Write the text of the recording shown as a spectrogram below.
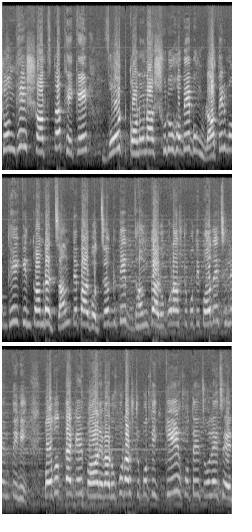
সন্ধে সাতটা থেকে ভোট গণনা শুরু হবে এবং রাতের মধ্যেই কিন্তু আমরা জানতে পারব জগদীপ ধনকর উপরাষ্ট্রপতি পদে ছিলেন তিনি। পদত্যাগের পর এবার উপরাষ্ট্রপতি কে হতে চলেছেন?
